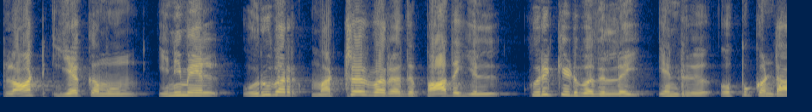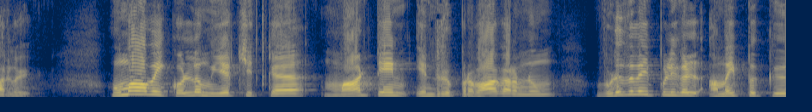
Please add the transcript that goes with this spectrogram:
பிளாட் இயக்கமும் இனிமேல் ஒருவர் மற்றொருவரது பாதையில் குறுக்கிடுவதில்லை என்று ஒப்புக்கொண்டார்கள். உமாவை கொல்ல முயற்சிக்க மாட்டேன் என்று பிரபாகரனும் விடுதலை புலிகள் அமைப்புக்கு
